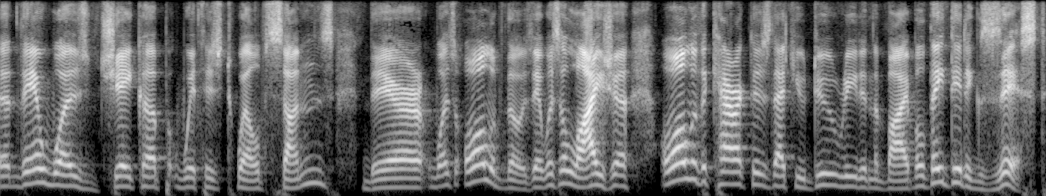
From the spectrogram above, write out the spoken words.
uh, there was Jacob with his 12 sons, there was all of those. There was Elijah, all of the characters that you do read in the Bible, they did exist.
